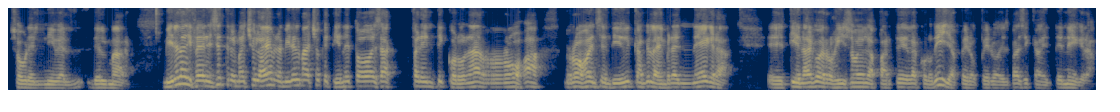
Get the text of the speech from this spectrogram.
sobre el nivel del mar. Mire la diferencia entre el macho y la hembra. Mire el macho que tiene toda esa frente y corona roja, roja encendido, en cambio la hembra es negra. Eh, tiene algo de rojizo en la parte de la coronilla, pero, pero es básicamente negra.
